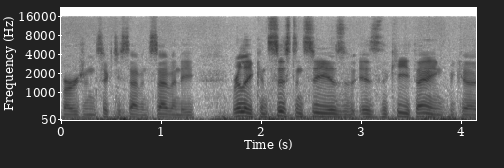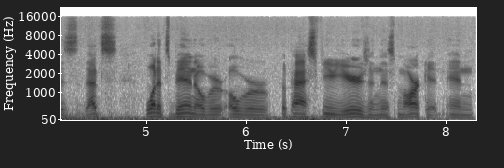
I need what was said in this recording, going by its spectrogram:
version 6770, really consistency is is the key thing because that's what it's been over over the past few years in this market. And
